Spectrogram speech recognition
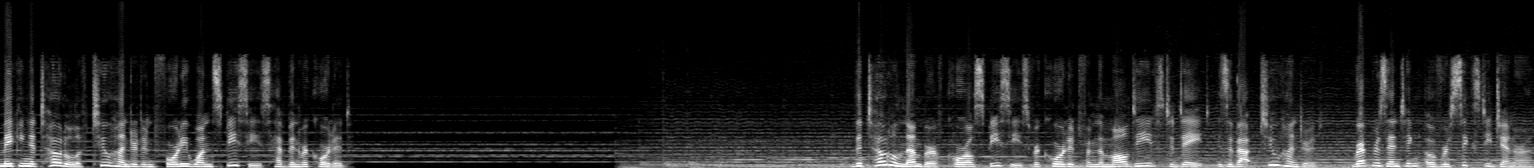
making a total of 241 species have been recorded. The total number of coral species recorded from the Maldives to date is about 200, representing over 60 genera.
